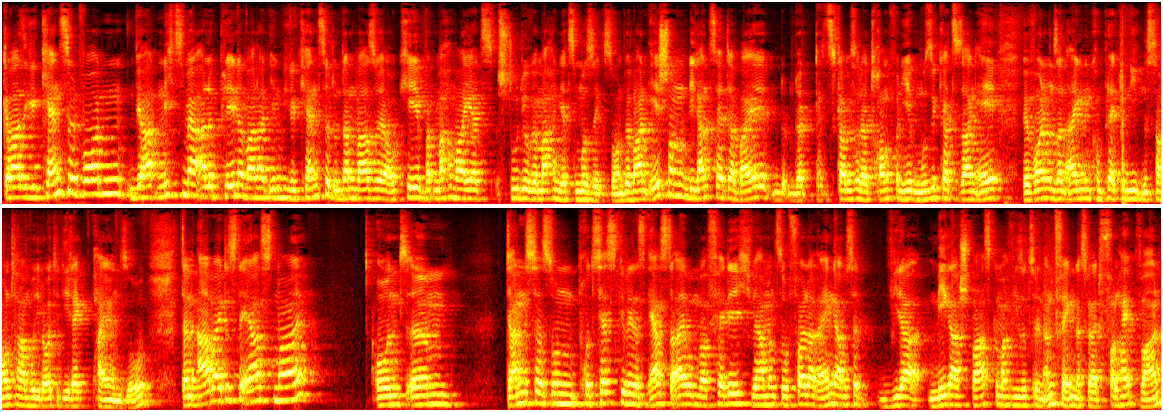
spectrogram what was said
quasi gecancelt worden. Wir hatten nichts mehr, alle Pläne waren halt irgendwie gecancelt und dann war so, ja, okay, was machen wir jetzt? Studio, wir machen jetzt Musik. So. Und wir waren eh schon die ganze Zeit dabei. Das ist, glaube ich, so der Traum von jedem Musiker zu sagen, ey, wir wollen unseren eigenen komplett uniken Sound haben, wo die Leute direkt peilen. So. Dann arbeitest du erstmal und ähm, dann ist das so ein Prozess gewesen. Das erste Album war fertig. Wir haben uns so voll da reingehabt. Es hat wieder mega Spaß gemacht, wie so zu den Anfängen, dass wir halt voll hype waren.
